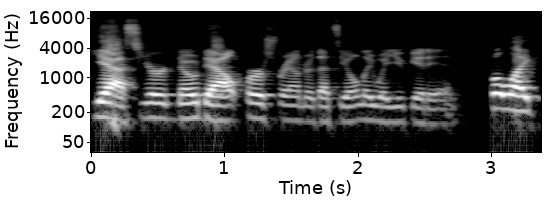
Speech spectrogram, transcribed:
yes, you're no doubt first rounder. That's the only way you get in. But like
